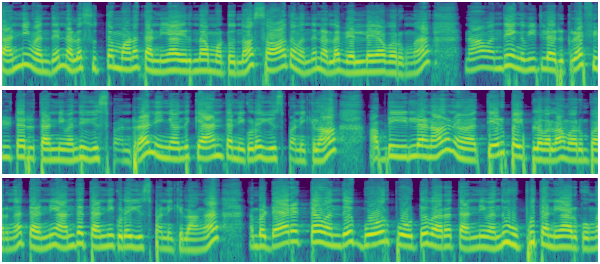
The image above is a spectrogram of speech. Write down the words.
தண்ணி வந்து நல்லா சுத்தமான தண்ணியாக இருந்தால் மட்டும்தான் சாதம் வந்து நல்லா வெள்ளையாக வருங்க. நான் வந்து எங்கள் வீட்டில் இருக்கிற ஃபில்டர் தண்ணி வந்து யூஸ் பண்ணுறேன் நீங்கள் வந்து கேன் தண்ணி கூட யூஸ் பண்ணிக்கலாம். அப்படி இல்லைனா தெரு பைப்பில்வெல்லாம் வரும் பாருங்கள் தண்ணி அந்த தண்ணி கூட யூஸ் பண்ணிக்கலாங்க. நம்ம டைரெக்டாக வந்து போர் போட்டு வர தண்ணி வந்து உப்பு தண்ணியாக இருக்குங்க.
